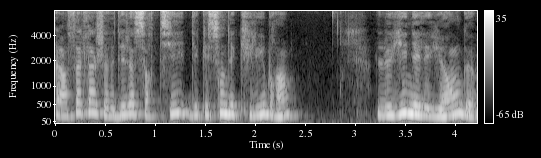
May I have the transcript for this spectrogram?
Alors, ça, là, j'avais déjà sorti des questions d'équilibre. Hein. Le yin et le yang.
